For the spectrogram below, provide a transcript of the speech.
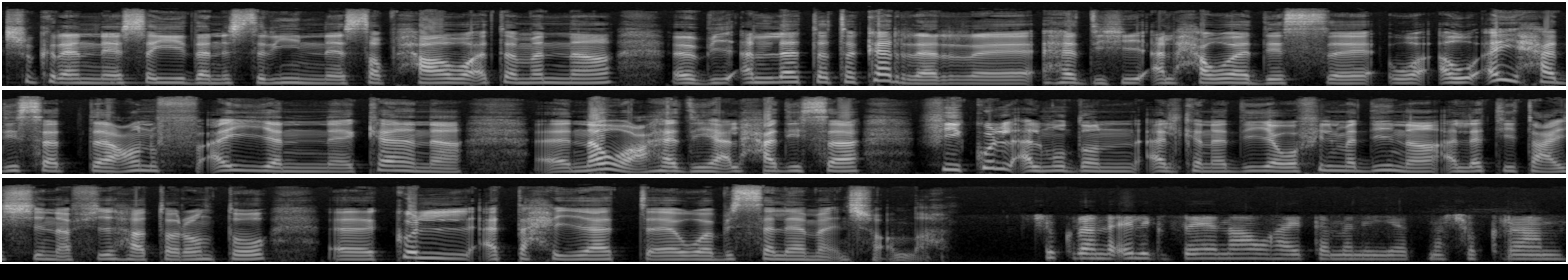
شكرا سيدة نسرين صبحة وأتمنى بأن لا تتكرر هذه الحوادث أو أي حادثة عنف أيا كان نوع هذه الحادثة في كل المدن الكندية وفي المدينة التي تعيشين فيها تورونتو. كل التحيات وبالسلامة إن شاء الله. شكرا لك زينة وهي تمنياتنا شكرا.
